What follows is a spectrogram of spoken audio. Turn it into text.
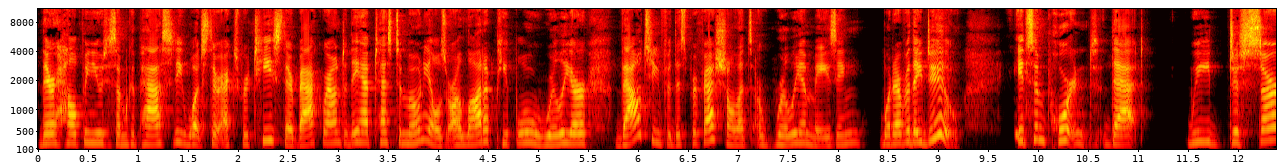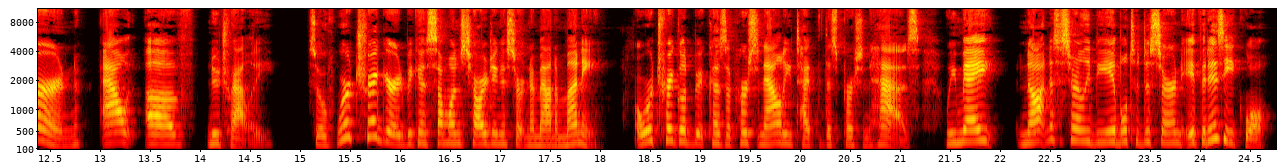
They're helping you to some capacity. What's their expertise, their background? Do they have testimonials? Or a lot of people really are vouching for this professional. That's a really amazing, whatever they do. It's important that we discern out of neutrality. So if we're triggered because someone's charging a certain amount of money, or we're triggered because of personality type that this person has, we may not necessarily be able to discern if it is equal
